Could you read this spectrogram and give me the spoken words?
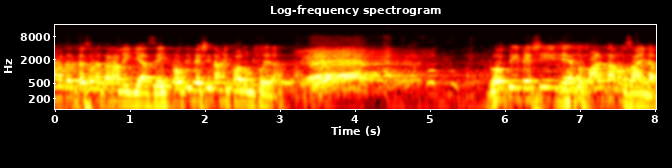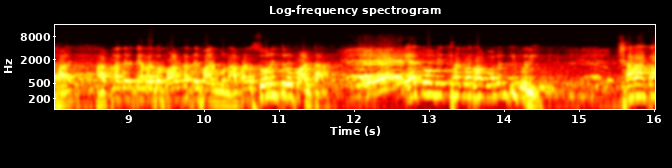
আমাদের পেছনে তারা লেগে আছে। এই প্রতিবেশী নামে কলঙ্ক এরা প্রতিবেশী যেহেতু পাল্টানো যায় না ভাই, আপনাদেরকে আমরা তো পাল্টাতে পারব না। আপনারা চরিত্র পাল্টান। এত মিথ্যা কথা বলেন কি করি? সারাটা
